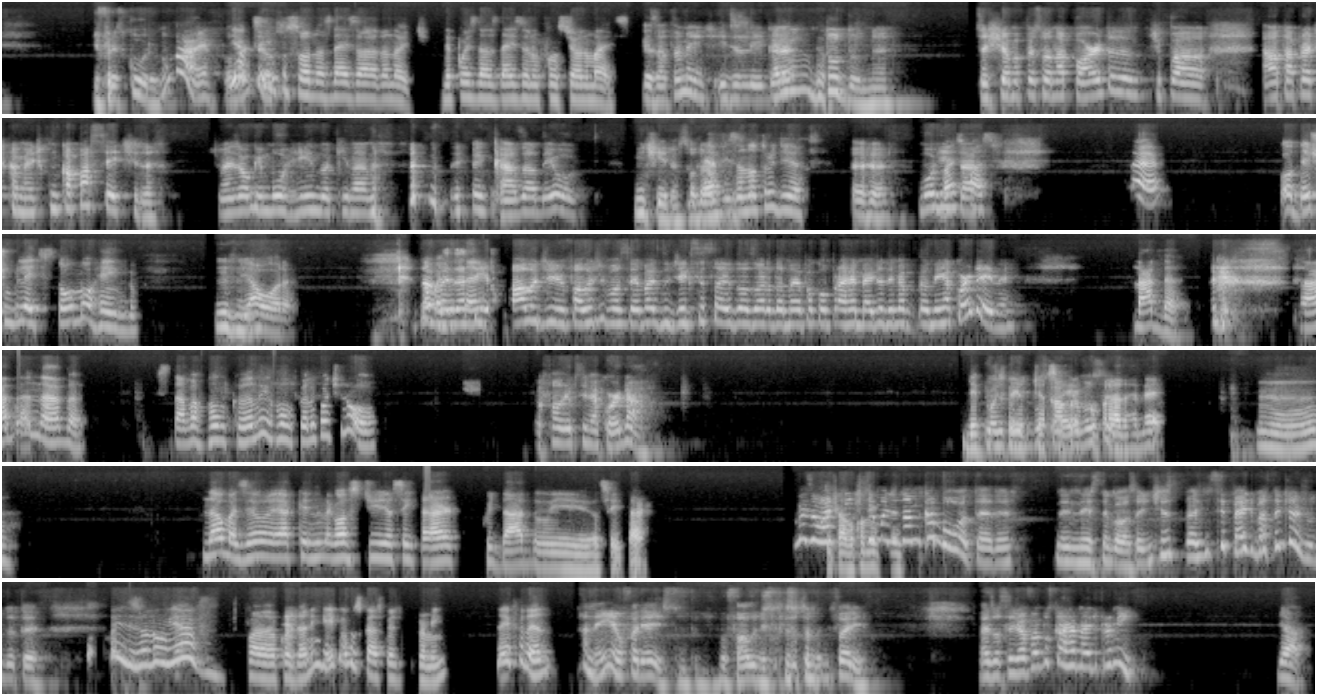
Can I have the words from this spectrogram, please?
de frescura? Não vai. E eu sinto sono às 10 horas da noite. Depois das 10 eu não funciono mais. Exatamente. E desliga é tudo, né? Você chama a pessoa na porta, tipo, a, ela tá praticamente com capacete, né? Se tivesse alguém morrendo aqui na, na em casa, ela deu. Mentira, dorme. Me avisa no outro dia. Uhum. Morri, Mais tá? fácil. É. Ou deixa um bilhete, estou morrendo. Uhum. E a hora. Não, não mas, mas assim, eu falo de, falo de você, mas no dia que você saiu duas horas da manhã para comprar remédio, eu nem, eu nem acordei, né? Nada. nada, nada. Estava roncando e roncando e continuou. Eu falei para você me acordar. Depois que a gente tinha saído, comprado remédio. Hum. Não, mas eu, é aquele negócio de aceitar cuidado e aceitar. Mas eu acho que a gente tem uma dinâmica boa até, né? Nesse negócio. A gente, a gente se pede bastante ajuda até. Mas eu não ia acordar ninguém para buscar as coisas para mim. Nem fudendo. Ah, nem eu faria isso. Eu falo disso, mas eu também não faria. Mas você já foi buscar remédio para mim. Já.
